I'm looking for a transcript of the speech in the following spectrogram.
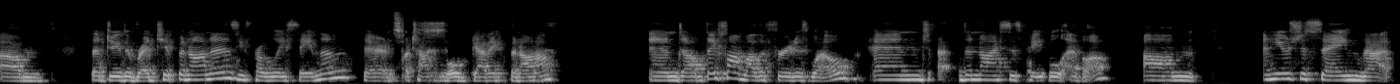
um, that do the red tip bananas. You've probably seen them. They're a type of organic banana. And um, they farm other fruit as well. And the nicest people ever. Um, and he was just saying that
